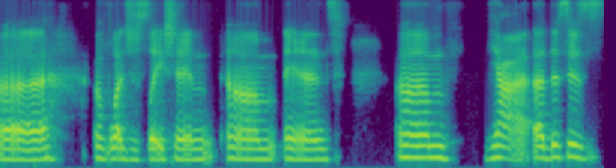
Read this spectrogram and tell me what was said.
uh, of legislation, um, and um, yeah, uh, this is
